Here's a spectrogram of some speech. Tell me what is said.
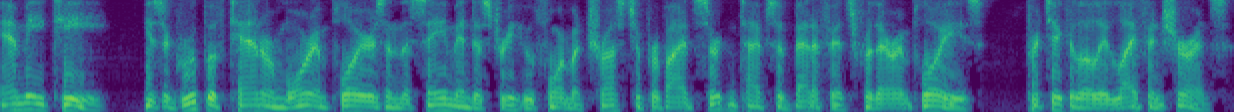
MET, is a group of 10 or more employers in the same industry who form a trust to provide certain types of benefits for their employees, particularly life insurance.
